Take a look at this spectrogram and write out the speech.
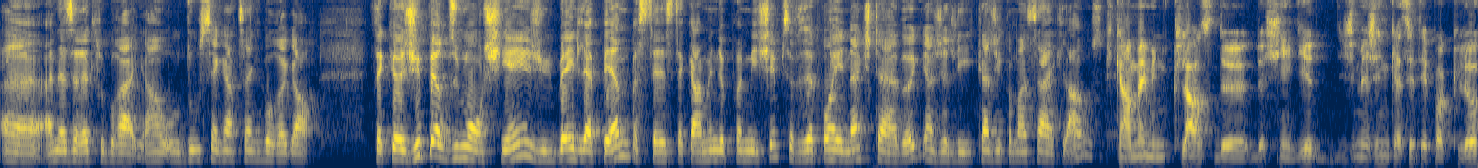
à Nazareth-Loubraille, haut, 1255 Beauregard. Fait que j'ai perdu mon chien, j'ai eu bien de la peine parce que c'était quand même le premier chien, puis ça faisait pas un an que j'étais aveugle quand quand j'ai commencé à la classe. Puis quand même une classe de, de chien guide, j'imagine qu'à cette époque-là,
